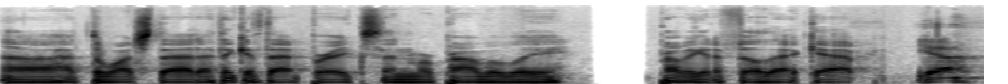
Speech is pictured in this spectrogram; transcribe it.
Uh, I have to watch that. I think if that breaks, then we're probably probably gonna fill that gap. Yeah,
